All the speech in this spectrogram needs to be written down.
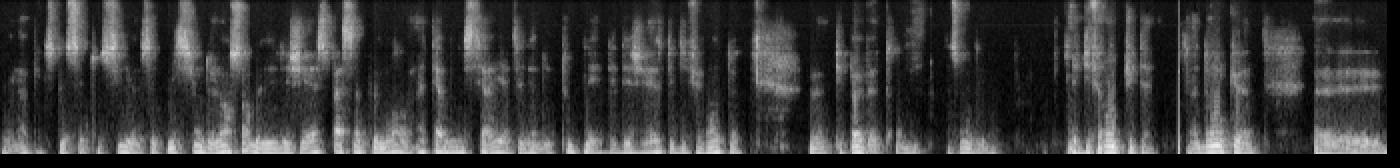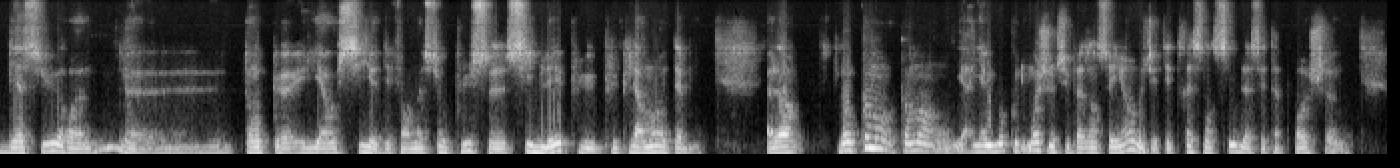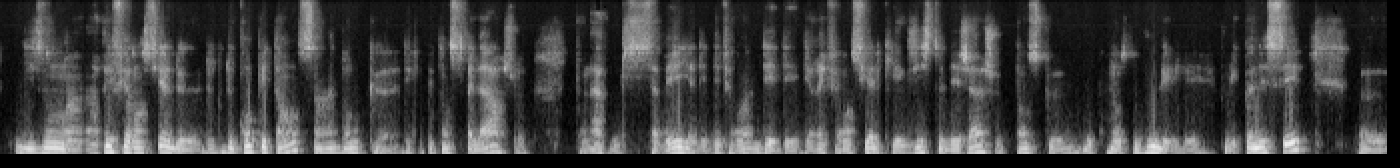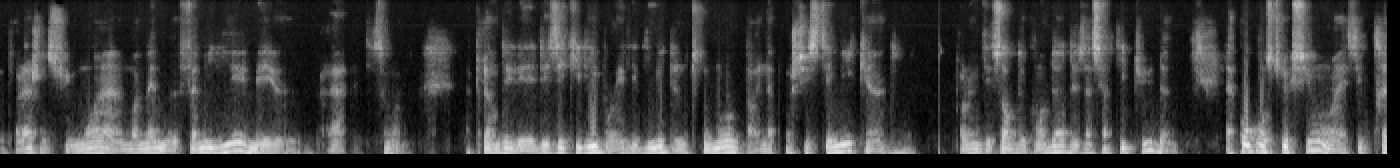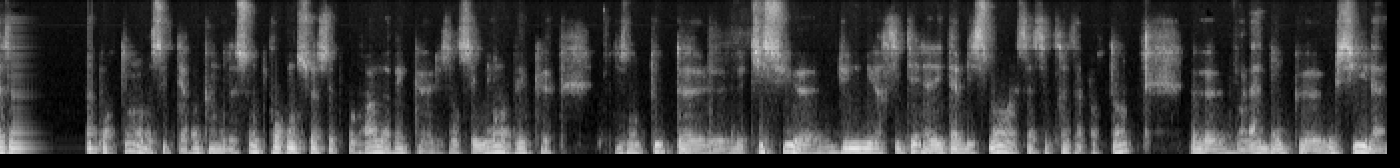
voilà, parce c'est aussi euh, cette mission de l'ensemble des DGS, pas simplement interministérielle, c'est-à-dire de toutes les, DGS, des différentes, euh, qui peuvent être, des, différentes tutelles. Donc, euh, bien sûr, euh, donc euh, il y a aussi des formations plus ciblées, plus, plus clairement établies. Alors, donc comment, comment il y a eu beaucoup de, moi je ne suis pas enseignant, mais j'étais très sensible à cette approche disons, un, référentiel de, compétences, hein, donc euh, des compétences très larges. Voilà, vous le savez, il y a des, référentiels qui existent déjà. Je pense que beaucoup d'entre vous les, vous les connaissez. Euh, voilà, j'en suis moins moi-même familier, mais euh, voilà, disons, appréhender les, équilibres et les limites de notre monde par une approche systémique, hein, problème des ordres de grandeur, des incertitudes. La co-construction, hein, c'est très important important, c'était recommandations pour construire ce programme avec euh, les enseignants, avec, euh, disons, tout euh, le, tissu d'une université, d'un établissement, ça c'est très important. voilà, donc aussi la,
